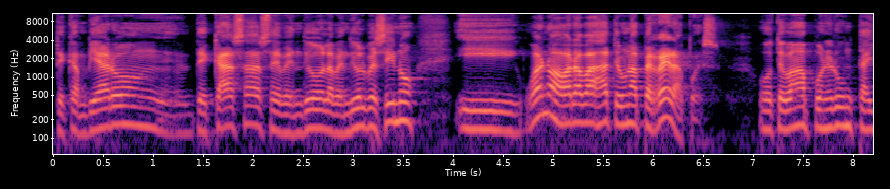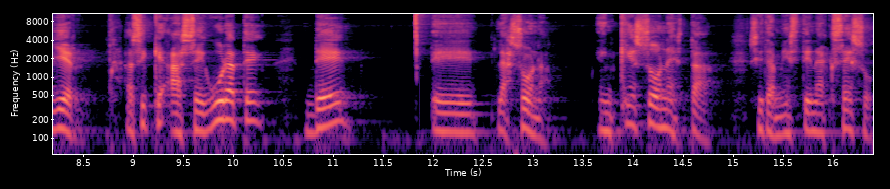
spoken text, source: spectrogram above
te cambiaron de casa, se vendió, la vendió el vecino y bueno, ahora vas a tener una perrera, pues, o te van a poner un taller. Así que asegúrate de eh, la zona, en qué zona está, si también tiene acceso,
